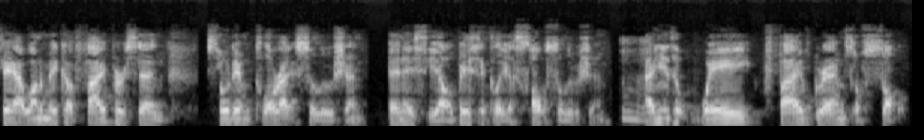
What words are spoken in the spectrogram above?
Say I want to make a five percent sodium chloride solution, NaCl, basically a salt solution. hmm I need to weigh five grams of salt.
